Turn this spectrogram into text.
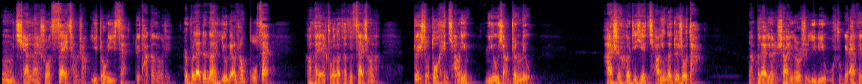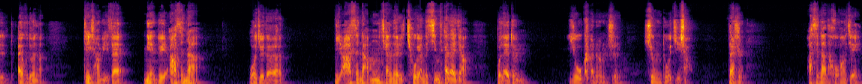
目前来说，赛程上一周一赛对他更有利，而布莱顿呢有两场补赛。刚才也说了他的赛程了，对手都很强硬，你又想争六。还是和这些强硬的对手打，那布莱顿上一轮是一比五输给埃弗埃弗顿了，这场比赛面对阿森纳，我觉得以阿森纳目前的球员的心态来讲，布莱顿有可能是凶多吉少。但是阿森纳的后防线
